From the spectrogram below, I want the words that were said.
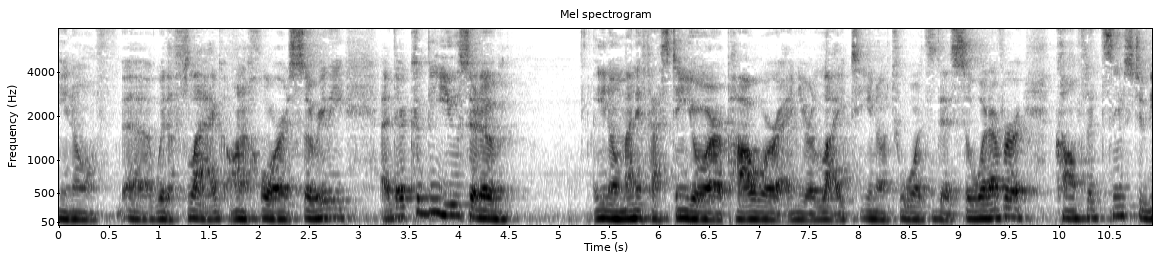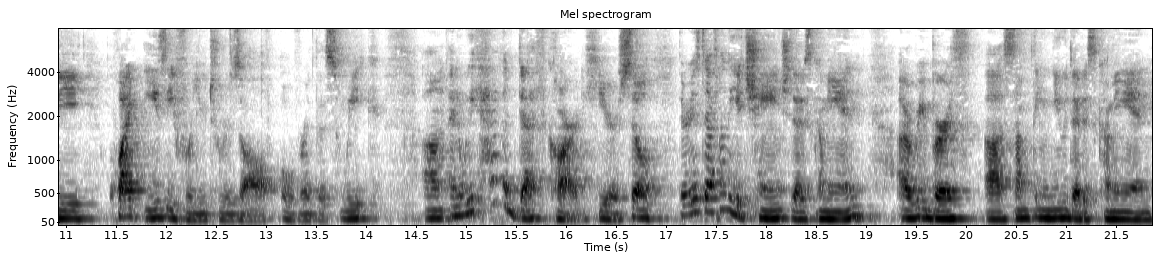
you know uh, with a flag on a horse. So really uh, there could be you sort of you know manifesting your power and your light you know towards this. So whatever conflict seems to be quite easy for you to resolve over this week. Um, and we have a death card here. So there is definitely a change that is coming in a rebirth uh, something new that is coming in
